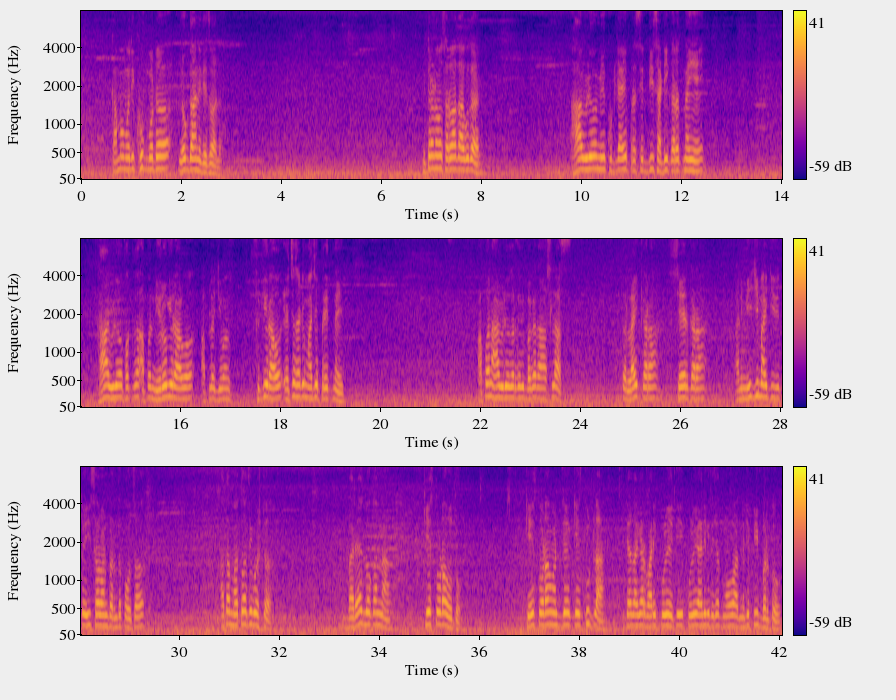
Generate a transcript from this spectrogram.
कामामध्ये खूप मोठं योगदान आहे त्याचंवालं मित्रांनो सर्वात अगोदर हा व्हिडिओ मी कुठल्याही प्रसिद्धीसाठी करत नाही आहे हा व्हिडिओ फक्त आपण निरोगी राहावं आपलं जीवन सुखी राहावं याच्यासाठी माझे प्रयत्न आहेत. आपण हा व्हिडिओ जर कधी बघत असलास तर लाईक करा शेअर करा आणि मी जी माहिती देतो ही सर्वांपर्यंत पोहोचव. आता महत्त्वाची गोष्ट बऱ्याच लोकांना केस तोडा होतो. केस तोडा म्हणजे केस तुटला की त्या जागेवर बारीक पुळी येते पुळी आली की त्याच्यात मोवाद म्हणजे पीप भरतो.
